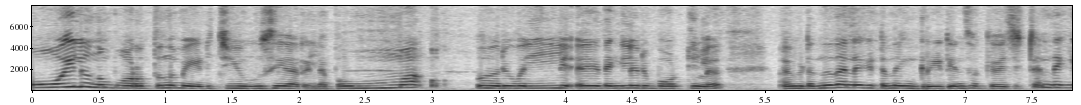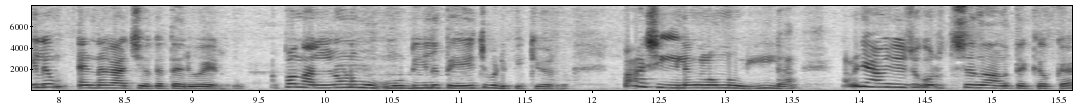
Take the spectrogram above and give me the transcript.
ഓയിലൊന്നും പുറത്തുനിന്ന് മേടിച്ച് യൂസ് ചെയ്യാറില്ല. അപ്പോൾ ഉമ്മ ഒരു വലിയ ഏതെങ്കിലും ഒരു ബോട്ടിൽ ഇവിടുന്ന് തന്നെ കിട്ടുന്ന ഇൻഗ്രീഡിയൻസ് ഒക്കെ വെച്ചിട്ട് എന്തെങ്കിലും എണ്ണ കാച്ചിയൊക്കെ തരുമായിരുന്നു അപ്പോൾ നല്ലോണം മുടിയിൽ തേച്ച് പിടിപ്പിക്കുമായിരുന്നു അപ്പോൾ ആ ശീലങ്ങളൊന്നും ഇല്ല. അപ്പോൾ ഞാൻ വിചാരിച്ചു കുറച്ച് നാളത്തേക്കൊക്കെ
